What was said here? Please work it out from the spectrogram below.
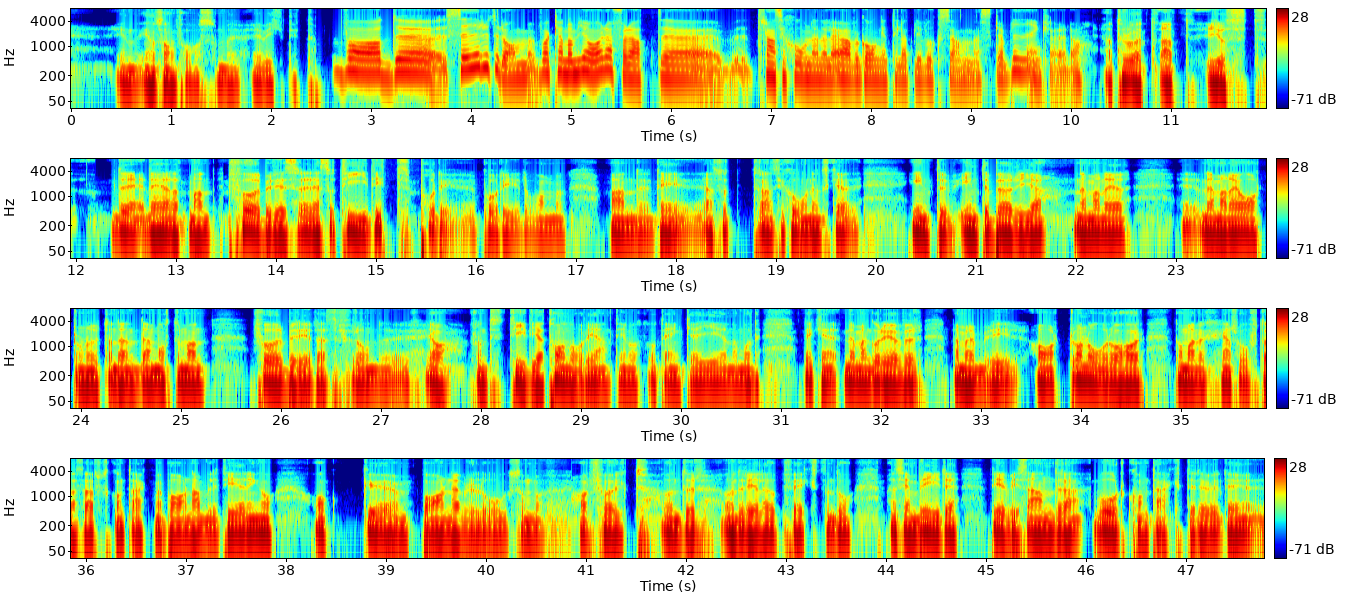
en, en sån fas som är, är viktigt. Vad eh, säger du till dem? Vad kan de göra för att eh, transitionen eller övergången till att bli vuxen ska bli enklare då? Jag tror att, att just det, det här att man förbereder sig rätt så tidigt på det. På det, då. Man, man, det alltså transitionen ska inte, inte börja när man är, eh, när man är 18 utan den, den måste man förberedas från, eh, ja, från tidiga tonår egentligen och, och tänka igenom. Och det, det kan, när man går över, när man blir 18 år och har, då har man kanske oftast haft kontakt med barnhabilitering och, och eh, barnneurolog som har följt under, under hela uppväxten. Då. Men sen blir det delvis andra vårdkontakter. Det, det,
